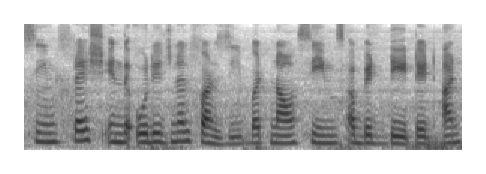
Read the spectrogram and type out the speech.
seemed fresh in the original Farzi but now seems a bit dated and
